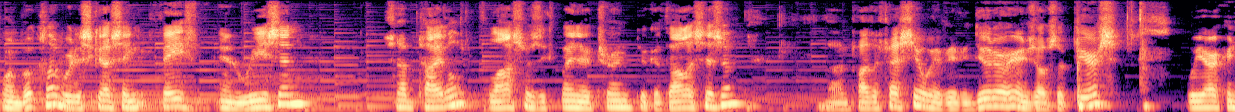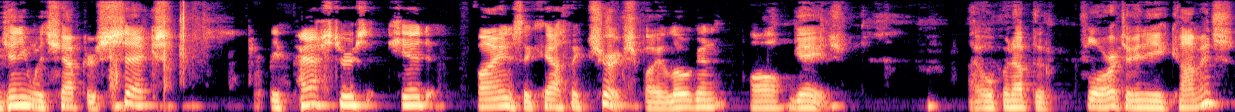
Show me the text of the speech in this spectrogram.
Formed Book Club. We're discussing faith and reason. Subtitle Philosophers Explain Their Turn to Catholicism. I'm Father Fessio. We have Vivian Dudro here and Joseph Pearce. We are continuing with chapter six The Pastor's Kid Finds the Catholic Church by Logan Paul Gage. I open up the floor to any comments.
